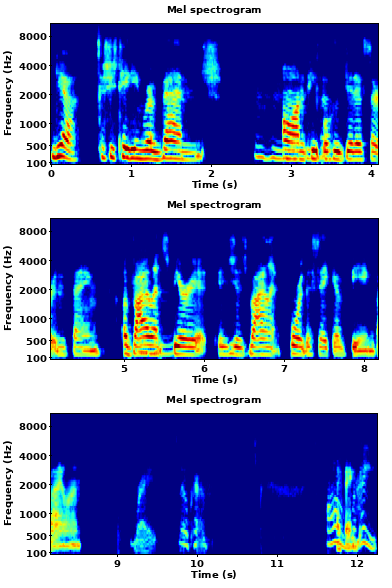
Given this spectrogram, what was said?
Yeah. Because she's taking revenge Mhm, on people who did a certain thing. A violent Mhm. spirit is just violent for the sake of being violent. Right. Okay. All right.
